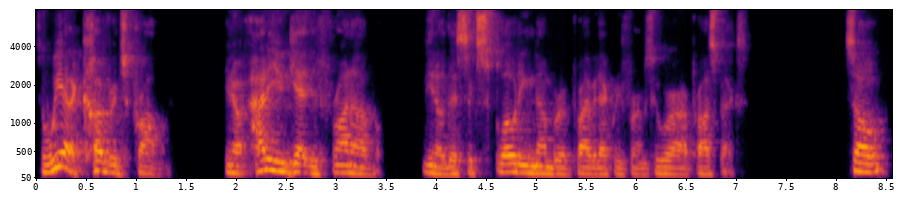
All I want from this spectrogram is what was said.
So we had a coverage problem. You know, how do you get in front of, you know, this exploding number of private equity firms who are our prospects? So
